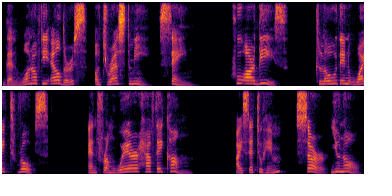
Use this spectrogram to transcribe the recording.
Then one of the elders addressed me, saying, Who are these, clothed in white robes? And from where have they come? I said to him, Sir, you know.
